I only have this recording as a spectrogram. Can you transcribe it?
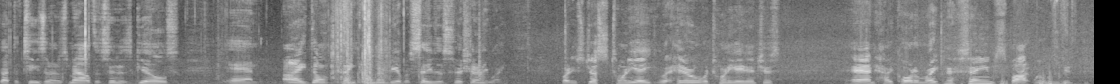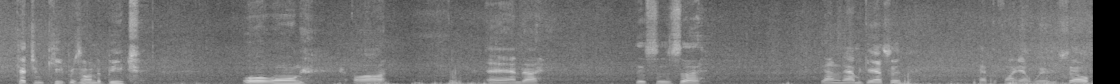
got the teaser in his mouth, it's in his gills and I don't think I'm going to be able to save this fish anyway. But he's just 28, hair over 28 inches and I caught him right in the same spot where we've been catching keepers on the beach all along uh, and uh, this is uh, down in Amagansett. Have to find out where yourself,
